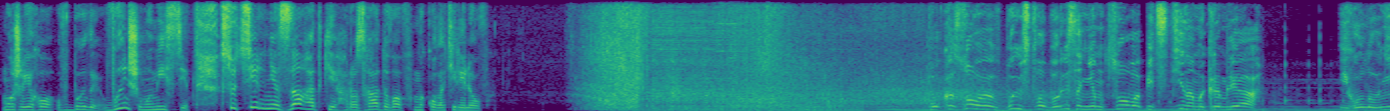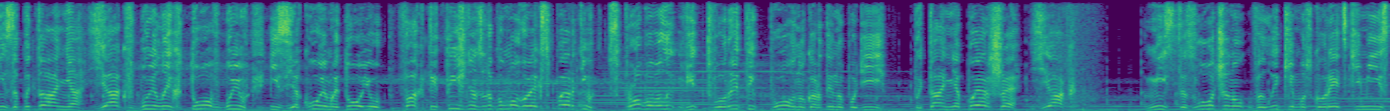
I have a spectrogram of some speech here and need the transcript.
Може, його вбили в іншому місці? Суцільні загадки розгадував Микола Тірільов. Показове вбивство Бориса Нємцова під стінами Кремля. І головні запитання: як вбили, хто вбив і з якою метою. Факти тижня за допомогою експертів спробували відтворити повну картину подій. Питання перше: як? Місце злочину великий Москворецький міст.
